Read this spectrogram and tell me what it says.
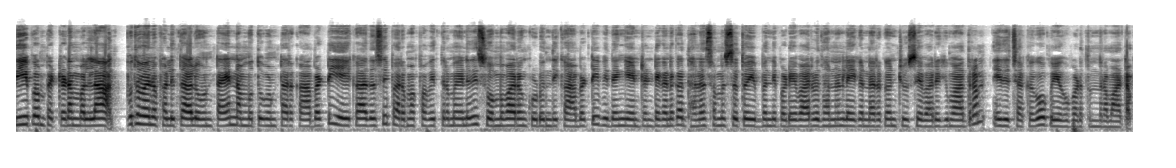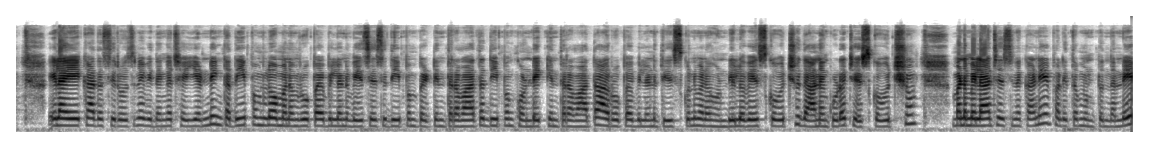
దీపం పెట్టడం వల్ల అద్భుతమైన ఫలితాలు ఉంటాయని నమ్ముతూ ఉంటారు కాబట్టి ఏకాదశి పరమ పవిత్రమైనది సోమవారం కూడా ఉంది కాబట్టి ఈ విధంగా ఏంటంటే కనుక ధన సమస్యతో ఇబ్బంది పడేవారు ధనం లేక నరకం చూసేవారికి మాత్రం ఇది చక్కగా ఉపయోగపడుతుంది అనమాట ఇలా ఏకాదశి రోజున ఈ విధంగా చేయండి. ఇంకా దీపంలో మనం రూపాయి బిల్లను వేసేసి దీపం పెట్టిన తర్వాత దీపం కొండెక్కిన తర్వాత ఆ రూపాయి బిల్లను తీసుకుని మనం హుండీలో వేసుకోవచ్చు దానం కూడా చేసుకోవచ్చు. మనం ఎలా చేసినా కానీ ఫలితం ఉంటుందండి.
